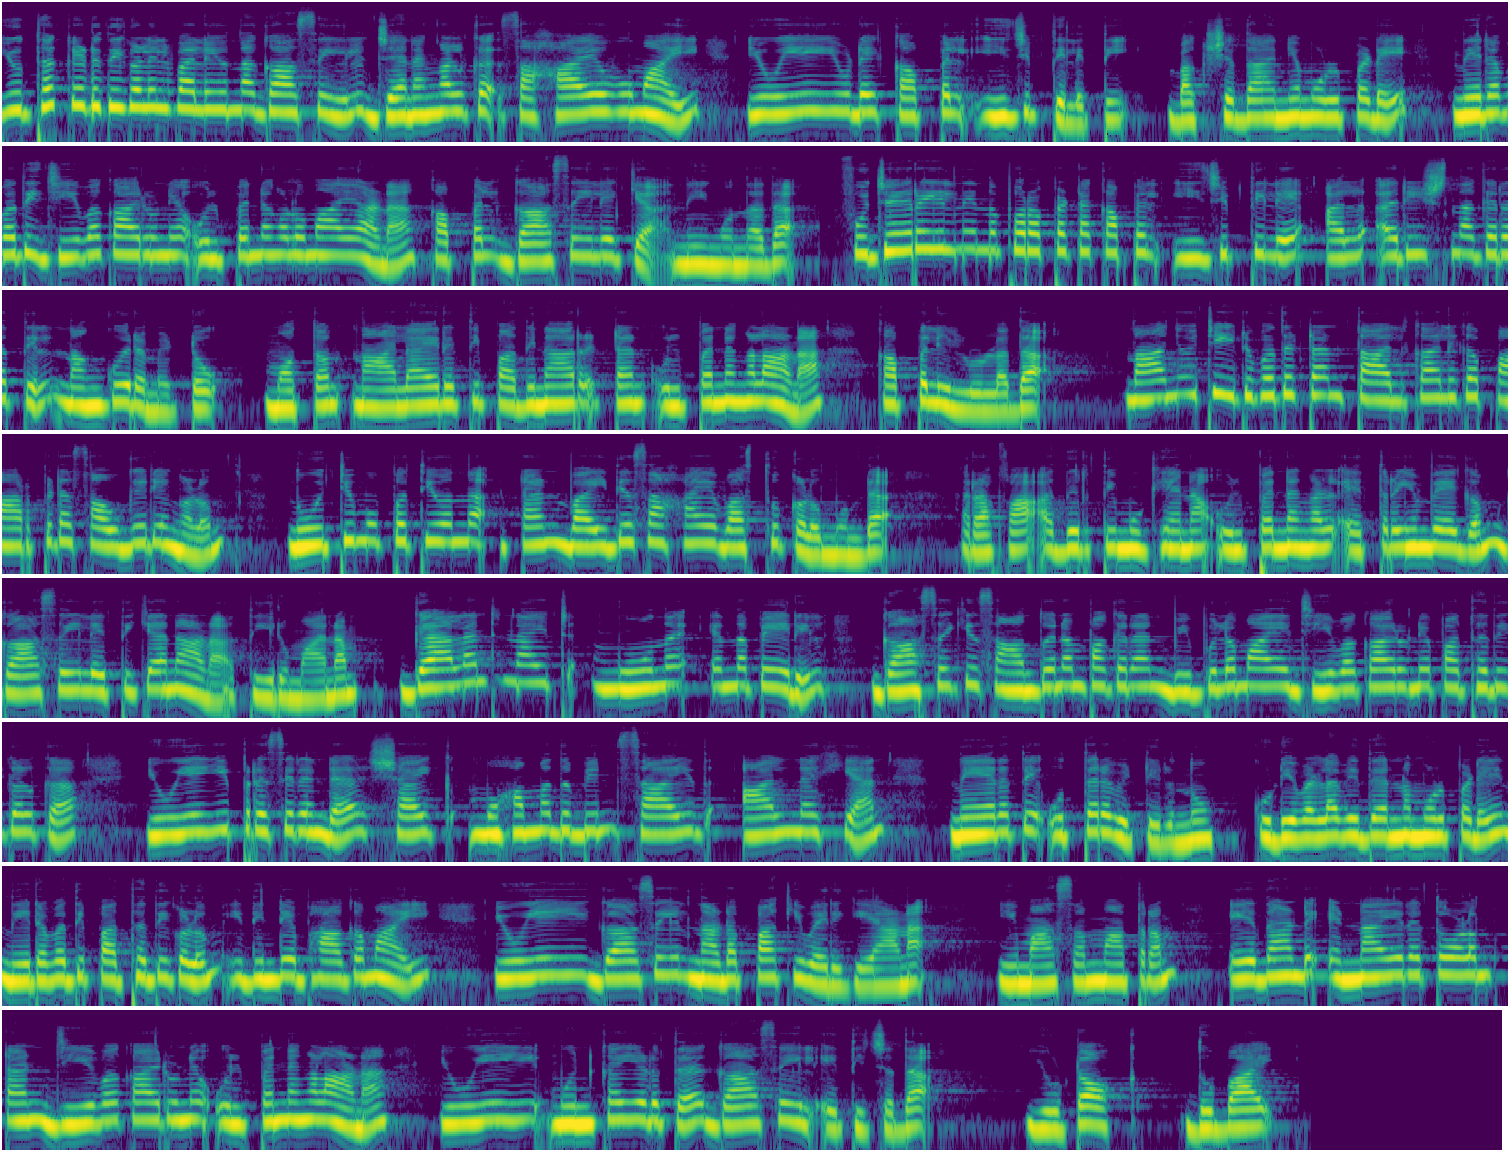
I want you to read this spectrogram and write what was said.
യുദ്ധക്കെടുതികളിൽ വലയുന്ന ഗാസയിൽ ജനങ്ങൾക്ക് സഹായവുമായി യു എ ഇയുടെ കപ്പൽ ഈജിപ്തിലെത്തി. ഭക്ഷ്യധാന്യം ഉൾപ്പെടെ നിരവധി ജീവകാരുണ്യ ഉൽപ്പന്നങ്ങളുമായാണ് കപ്പൽ ഗാസയിലേക്ക് നീങ്ങുന്നത്. ഫുജൈറയിൽ നിന്ന് പുറപ്പെട്ട കപ്പൽ ഈജിപ്തിലെ അൽ അരീഷ് നഗരത്തിൽ നങ്കൂരമിട്ടു. മൊത്തം നാലായിരത്തി പതിനാറ് ടൺ ഉൽപ്പന്നങ്ങളാണ് കപ്പലിലുള്ളത്. നാനൂറ്റി ഇരുപത് ടൺ താൽക്കാലിക പാർപ്പിട സൗകര്യങ്ങളും നൂറ്റി മുപ്പത്തിയൊന്ന് ടൺ വൈദ്യസഹായ വസ്തുക്കളുമുണ്ട്. റഫ അതിർത്തി മുഖേന ഉൽപ്പന്നങ്ങൾ എത്രയും വേഗം ഗാസയിൽ എത്തിക്കാനാണ് തീരുമാനം. ഗാലന്റ് നൈറ്റ് മൂന്ന് എന്ന പേരിൽ ഗാസയ്ക്ക് സാന്ത്വനം പകരാൻ വിപുലമായ ജീവകാരുണ്യ പദ്ധതികൾക്ക് U A E president Sheikh Mohammed bin Zayed Al Nahyan നേരത്തെ ഉത്തരവിട്ടിരുന്നു. കുടിവെള്ള വിതരണം ഉൾപ്പെടെ നിരവധി പദ്ധതികളും ഇതിന്റെ ഭാഗമായി യു എ ഇ ഗാസയിൽ നടപ്പാക്കി വരികയാണ്. ഈ മാസം മാത്രം ഏതാണ്ട് എണ്ണായിരത്തോളം ടൺ ജീവകാരുണ്യ ഉൽപ്പന്നങ്ങളാണ് യു എ ഇ മുൻകൈയെടുത്ത് ഗാസയിൽ എത്തിച്ചത്. യുടോക്ക് ദുബായ്.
